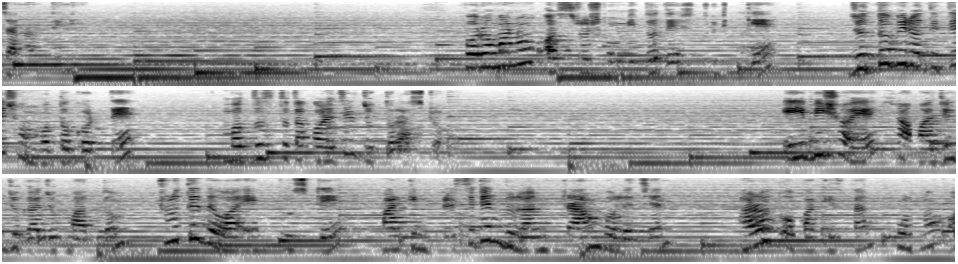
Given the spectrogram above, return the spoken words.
জানান তিনি। পরমাণু অস্ত্র সমৃদ্ধ দেশ দুটিকে যুদ্ধবিরতিতে সম্মত করতে মধ্যস্থতা করেছে যুক্তরাষ্ট্র। এই বিষয়ে সামাজিক যোগাযোগ মাধ্যম ট্রুতে দেওয়া এক পোস্টে মার্কিন প্রেসিডেন্ট ডোনাল্ড ট্রাম্প বলেছেন ভারত ও পাকিস্তান পূর্ণ ও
